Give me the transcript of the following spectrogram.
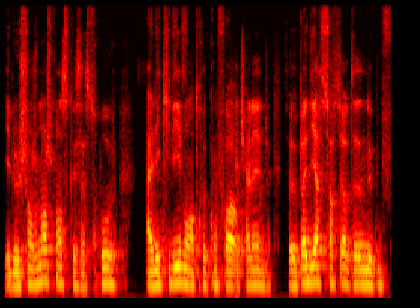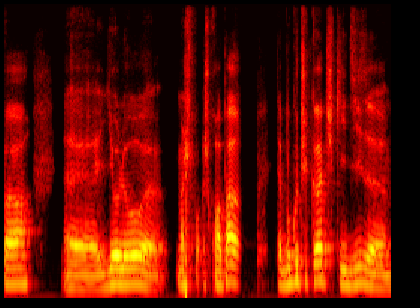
Et le changement, je pense que ça se trouve à l'équilibre entre confort et challenge. Ça ne veut pas dire sortir de ta zone de confort, euh, YOLO. Euh. moi, je ne crois pas tu as beaucoup de coachs qui disent euh,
